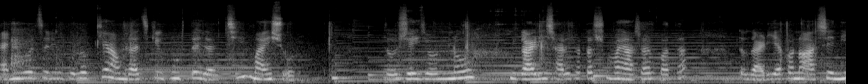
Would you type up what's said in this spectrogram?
অ্যানিভার্সারি উপলক্ষে আমরা আজকে ঘুরতে যাচ্ছি মাইশোর তো সেই জন্য গাড়ি সাড়ে ছটার সময় আসার কথা। তো গাড়ি এখনও আসেনি,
